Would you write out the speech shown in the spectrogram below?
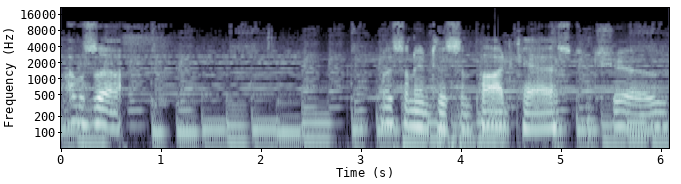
I was uh listening to some podcasts and shows.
